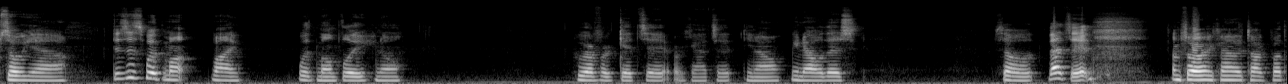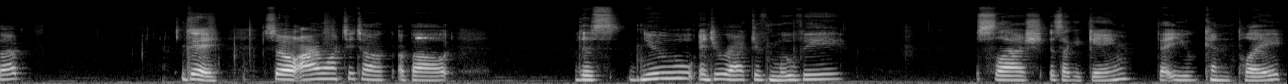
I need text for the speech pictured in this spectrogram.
So yeah, this is with my, my with monthly. You know, whoever gets it or gets it, you know, we know this. So that's it. I'm sorry I kind of talked about that. Okay, so I want to talk about this new interactive movie slash it's like a game that you can play.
